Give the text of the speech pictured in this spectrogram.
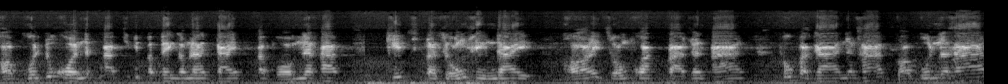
ขอบคุณทุกคนนะครับ ที่มาเป็นกำลังใจกับผมนะครับ คิดประสงค์สิ่งใด ขอให้สมความปรารถนา ทุกประการนะครับ ขอบคุณนะครับ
